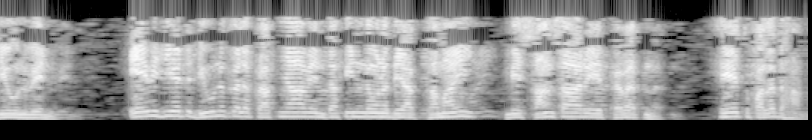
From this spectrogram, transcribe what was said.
දියුණු වෙන්නේ. ඒ විදිහට දියුණු කළ ප්‍රඥාවෙන් දකින්න ඕන දෙයක් තමයි මේ සංසාරයේ පැවැත්ම හේතුඵල ධම.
